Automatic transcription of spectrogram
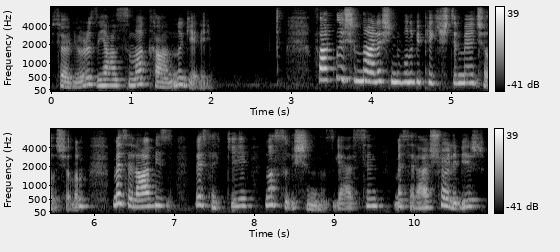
söylüyoruz. Yansıma kanunu gereği. Farklı ışınlarla şimdi bunu bir pekiştirmeye çalışalım. Mesela biz desek ki nasıl ışınınız gelsin? Mesela şöyle bir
